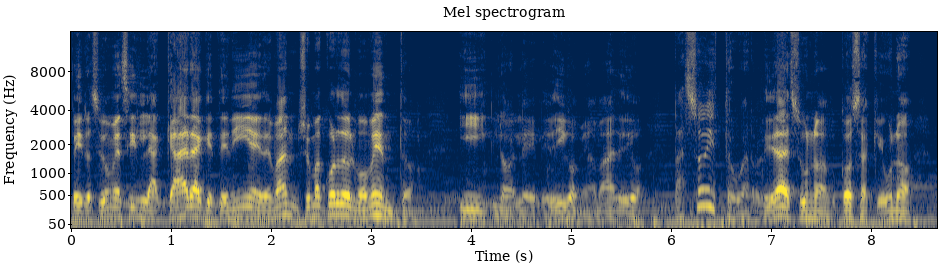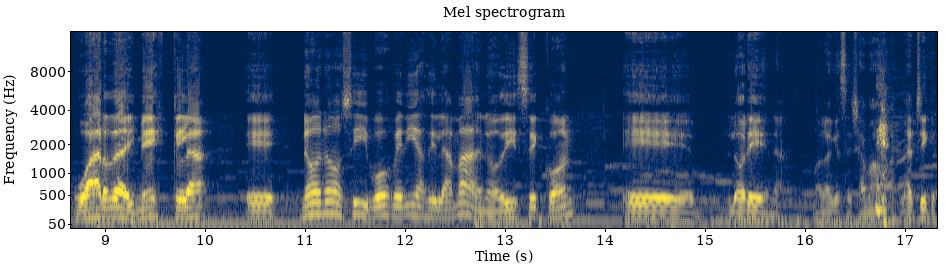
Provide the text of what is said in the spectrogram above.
pero si vos me decís la cara que tenía y demás, yo me acuerdo del momento. Y lo, le, le digo a mi mamá, le digo, ¿pasó esto? O en realidad es uno, cosas que uno guarda y mezcla Eh, no, no, sí, vos venías de la mano, dice, con eh, Lorena, con la que se llamaba, la chica.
